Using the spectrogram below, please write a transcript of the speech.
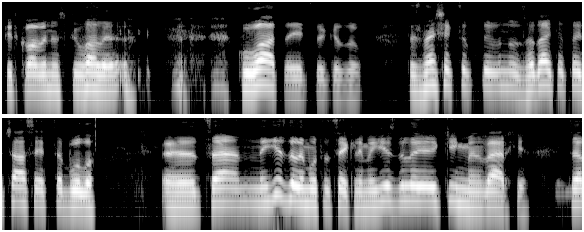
підкови не співали кувати, як ти казав. Ти знаєш, як це ти, ну, згадайте той час, як це було. Е, Це не їздили мотоцикли, ми їздили кіньми верхи. Це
